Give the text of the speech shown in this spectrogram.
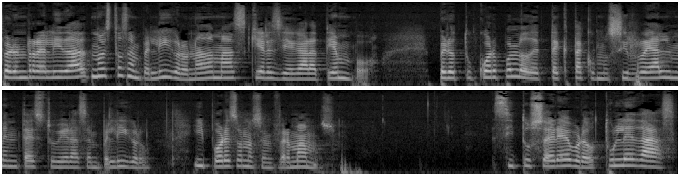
pero en realidad no estás en peligro, nada más quieres llegar a tiempo, pero tu cuerpo lo detecta como si realmente estuvieras en peligro y por eso nos enfermamos. Si tu cerebro tú le das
